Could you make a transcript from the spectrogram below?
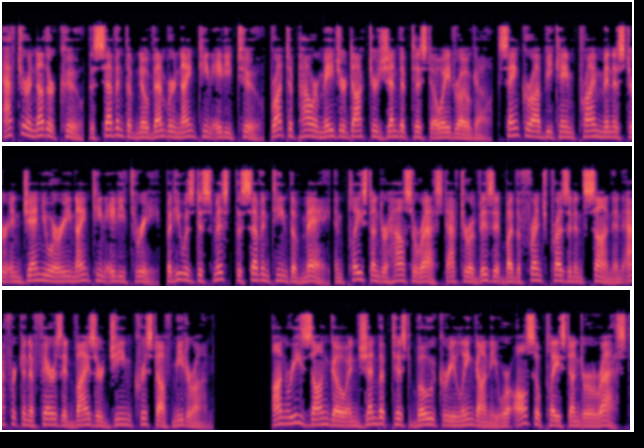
After another coup the 7th of November 1982 brought to power Major Dr. Jean-Baptiste Ouédraogo, Sankara became prime minister in January 1983, but he was dismissed the 17th of May and placed under house arrest after a visit by the French president's son and African affairs advisor Jean-Christophe Mitterrand. Henri Zongo and Jean-Baptiste Boukary Lingani were also placed under arrest.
